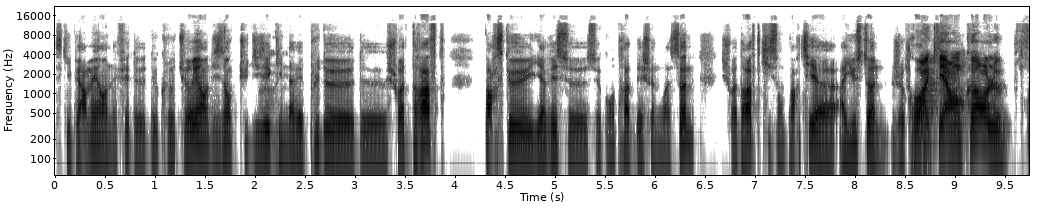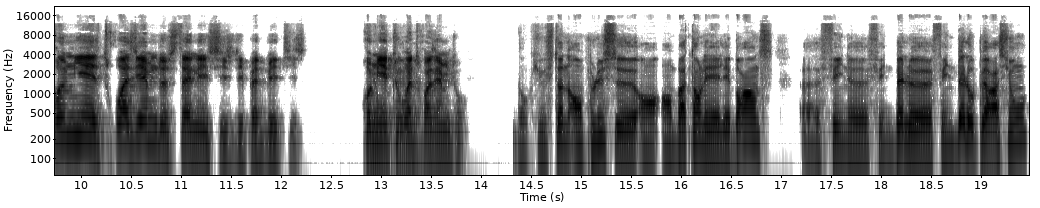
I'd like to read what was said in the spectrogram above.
Ce qui permet en effet de, clôturer en disant que tu disais qu'il n'avait plus de, de choix de draft parce qu'il y avait ce, contrat de Deshaun Watson, choix draft qui sont partis à, Houston. Je crois, qu'il y a encore le premier et troisième de cette année, si je ne dis pas de bêtises. Premier tour et euh, troisième tour. Donc Houston, en plus, euh, en, battant les, Browns, euh, fait, une, fait, une belle, fait une belle opération.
